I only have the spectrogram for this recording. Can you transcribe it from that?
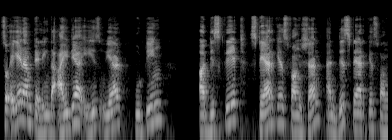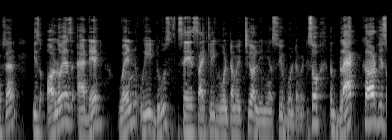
So again, I'm telling the idea is we are putting a discrete staircase function and this staircase function is always added when we do say cyclic voltammetry or linear sweep voltammetry. So the black curve is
